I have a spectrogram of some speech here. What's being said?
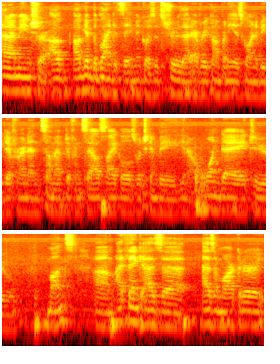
And I mean, sure, I'll, I'll give the blanket statement because it's true that every company is going to be different, and some have different sales cycles, which can be you know one day to months. Um, I think as a as a marketer,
